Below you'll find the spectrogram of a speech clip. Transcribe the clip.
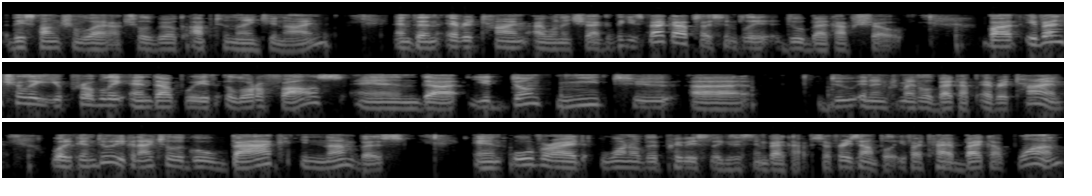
this function will actually work up to 99. And then every time I want to check these backups, I simply do backup show. But eventually, you probably end up with a lot of files, and uh, you don't need to uh, do an incremental backup every time. What you can do, you can actually go back in numbers and override one of the previously existing backups. So for example, if I type backup one,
